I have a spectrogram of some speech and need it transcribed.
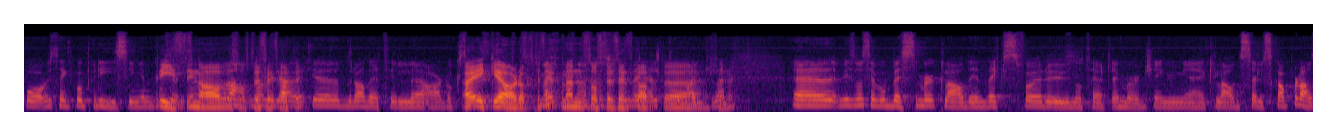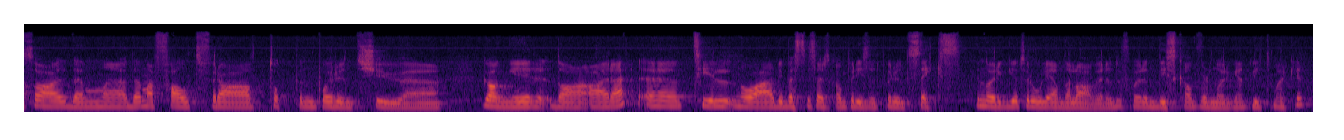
på, hvis tenker på prisingen på Prising av software-selskaper? vil jeg ikke dra det til eh, Ardoc. Ja, ikke Ardox spesielt, men software-selskap eh, eh, hvis man ser på Bessemer Cloud Index for unoterte emerging eh, cloud-selskaper, så har den, den har falt fra toppen på rundt 20 ganger da ARR eh, til nå er de beste selskapene priset på rundt 6. I Norge trolig enda lavere. Du får en discount fordi Norge er et lite marked.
